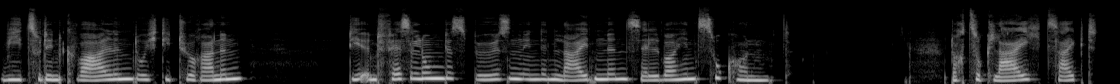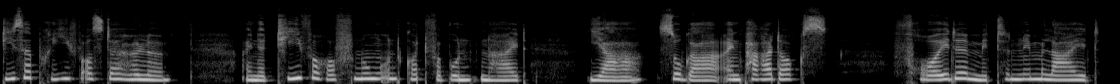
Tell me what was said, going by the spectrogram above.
wie zu den Qualen durch die Tyrannen die Entfesselung des Bösen in den Leidenden selber hinzukommt. Doch zugleich zeigt dieser Brief aus der Hölle eine tiefe Hoffnung und Gottverbundenheit, ja sogar ein Paradox, Freude mitten im Leid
